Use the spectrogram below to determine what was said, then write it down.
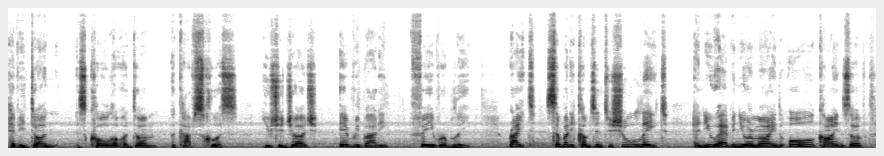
Have you done as kol ha'adam kafschus? You should judge everybody favorably. Right? Somebody comes into shul late and you have in your mind all kinds of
